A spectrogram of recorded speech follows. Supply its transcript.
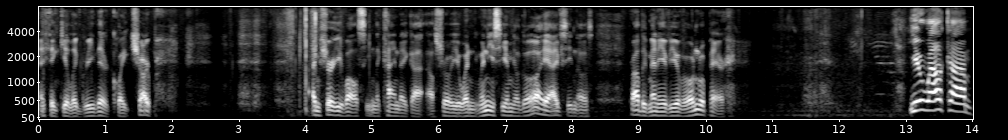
I think you'll agree they're quite sharp. I'm sure you've all seen the kind I got. I'll show you when when you see them. You'll go, oh yeah, I've seen those. Probably many of you have owned a pair. You're welcome.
